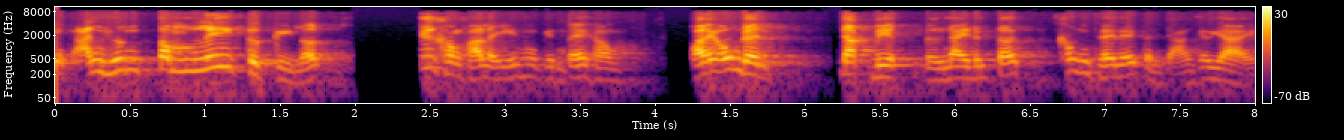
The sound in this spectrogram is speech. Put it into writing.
nhưng ảnh hưởng tâm lý cực kỳ lớn. Chứ không phải là ảnh hưởng kinh tế không. Phải ổn định, đặc biệt từ nay đến tới không thể để tình trạng kéo dài.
